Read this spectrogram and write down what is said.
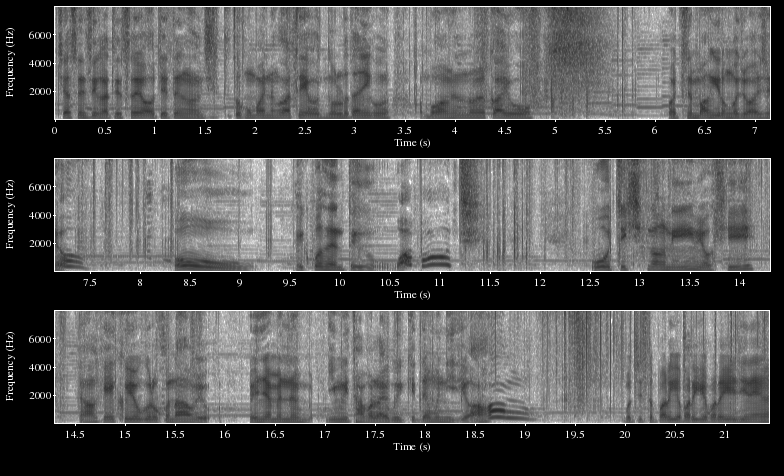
지하 센세가 됐어요. 어쨌든 실제도 공부하는 것 같아요. 놀러 다니고 뭐 하면 놀까요? 어쨌든 막 이런 거 좋아하세요? 오 100% 원펀치 오 찍신강님 역시. 야 케이크요. 그렇구나. 왜- 왜냐면은 이미 답을 알고 있기 때문이지 아항 어쨌든 빠르게 빠르게 빠르게 진행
